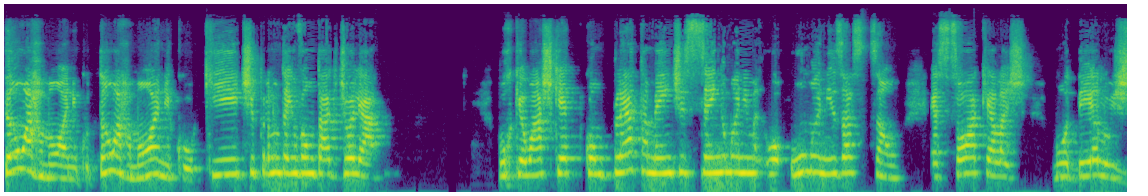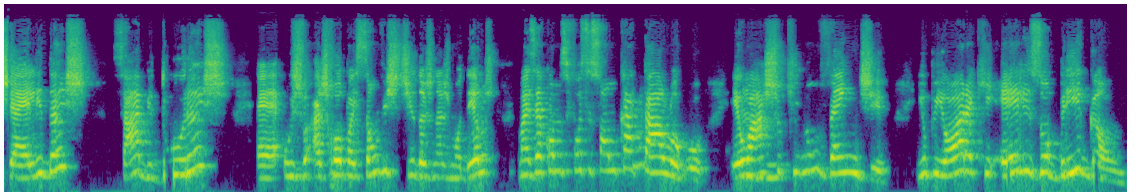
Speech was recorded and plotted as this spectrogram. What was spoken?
tão harmônico, tão harmônico, que tipo, eu não tenho vontade de olhar. Porque eu acho que é completamente sem humanização. É só aquelas modelos gélidas, sabe? Duras. É, os, as roupas são vestidas nas modelos, mas é como se fosse só um catálogo. Eu uhum. acho que não vende. E o pior é que eles obrigam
